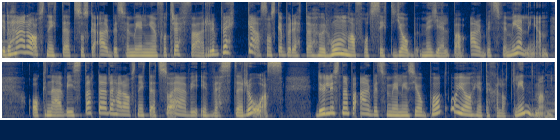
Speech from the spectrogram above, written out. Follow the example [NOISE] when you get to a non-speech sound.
I det här avsnittet så ska Arbetsförmedlingen få träffa Rebecka som ska berätta hur hon har fått sitt jobb med hjälp av Arbetsförmedlingen. Och när vi startar det här avsnittet så är vi i Västerås. Du lyssnar på Arbetsförmedlingens jobbpodd och jag heter Charlotte Lindman.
